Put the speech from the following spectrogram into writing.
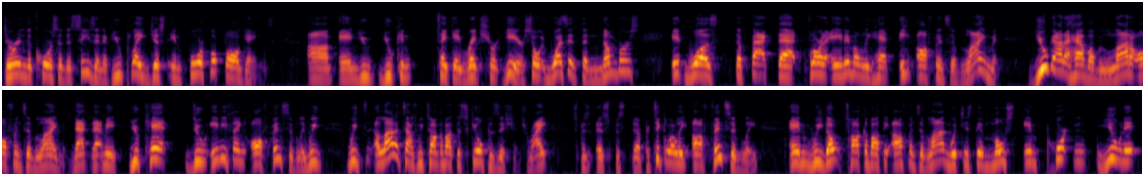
during the course of the season. If you play just in four football games um, and you, you can take a redshirt year. So it wasn't the numbers, it was the fact that Florida A&M only had eight offensive linemen. You got to have a lot of offensive linemen. That, that mean, you can't do anything offensively. We we a lot of times we talk about the skill positions, right? Uh, uh, particularly offensively, and we don't talk about the offensive line, which is the most important unit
